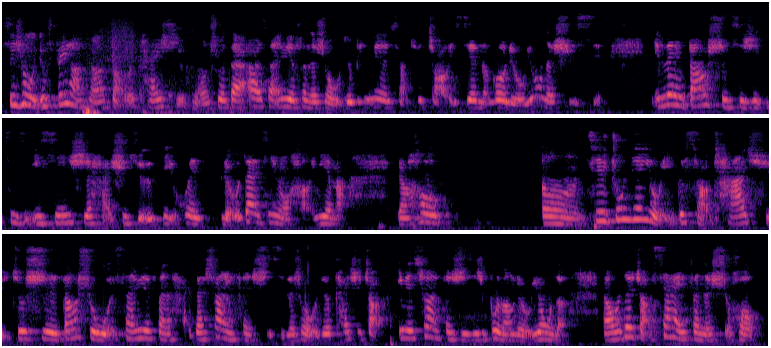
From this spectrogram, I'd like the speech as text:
所以说我就非常非常早的开始，可能说在二三月份的时候，我就拼命的想去找一些能够留用的实习，因为当时其实自己一心是还是觉得自己会留在金融行业嘛，然后。嗯，其实中间有一个小插曲，就是当时我三月份还在上一份实习的时候，我就开始找，因为上一份实习是不能留用的。然后我在找下一份的时候，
